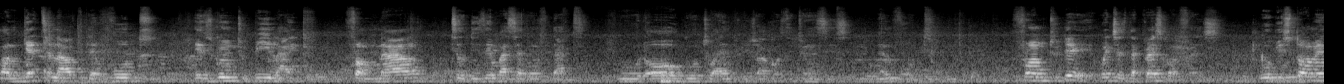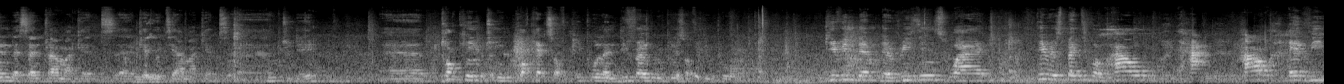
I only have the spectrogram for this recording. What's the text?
on getting out the vote is going to be like from now till December 7th that we would all go to our individual constituencies and vote. From today, which is the press conference, we'll be storming the central market, uh, market uh, today, uh, talking to pockets of people and different groupings of people giving them the reasons why, irrespective of how how heavy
